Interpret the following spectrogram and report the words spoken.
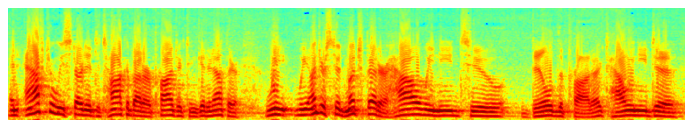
And after we started to talk about our project and get it out there, we, we understood much better how we need to build the product, how we need to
